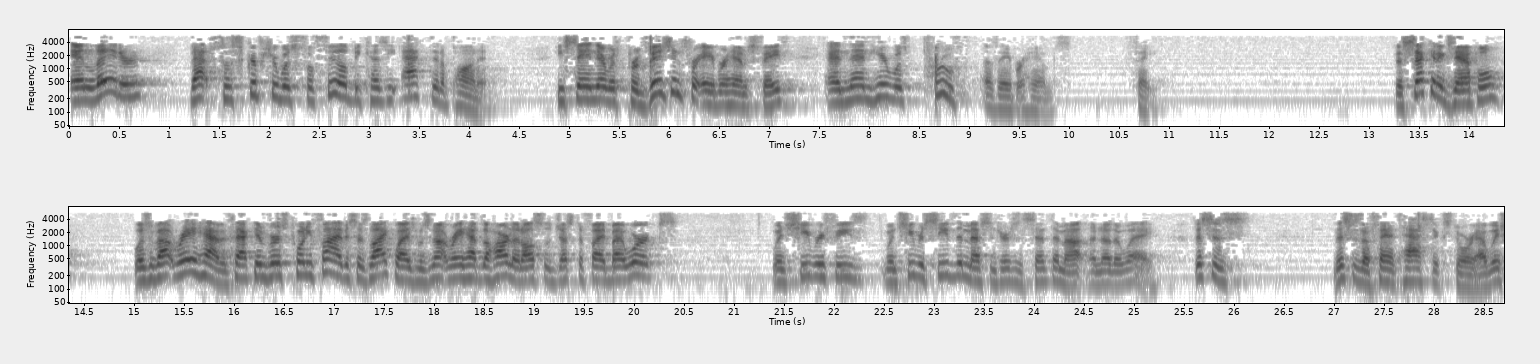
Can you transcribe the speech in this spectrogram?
and later that scripture was fulfilled because he acted upon it. He's saying there was provision for Abraham's faith, and then here was proof of Abraham's faith. The second example was about Rahab. In fact, in verse 25, it says, Likewise, was not Rahab the harlot also justified by works when she, refused, when she received the messengers and sent them out another way? This is, this is a fantastic story. I wish,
